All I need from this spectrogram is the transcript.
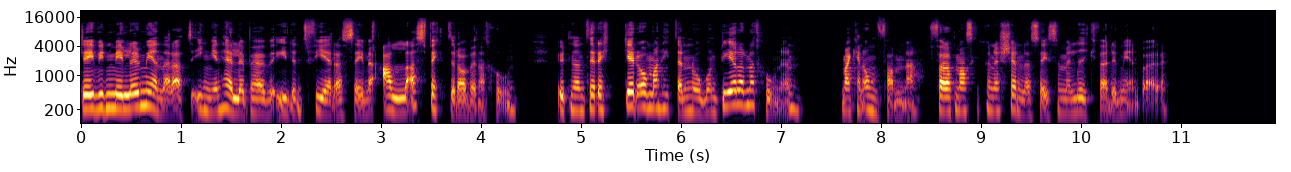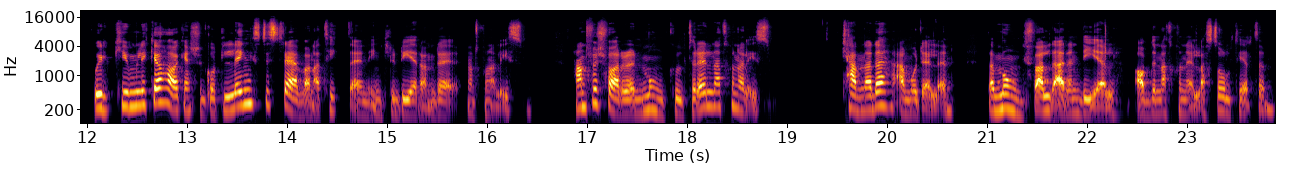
David Miller menar att ingen heller behöver identifiera sig med alla aspekter av en nation, utan att det räcker om man hittar någon del av nationen man kan omfamna för att man ska kunna känna sig som en likvärdig medborgare. Will Kymlicka har kanske gått längst i strävan att hitta en inkluderande nationalism. Han försvarar en mångkulturell nationalism. Kanada är modellen, där mångfald är en del av den nationella stoltheten.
